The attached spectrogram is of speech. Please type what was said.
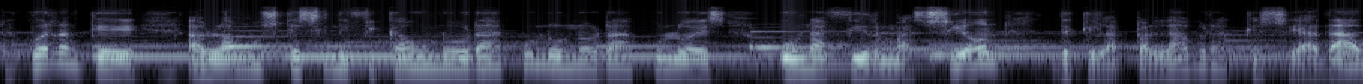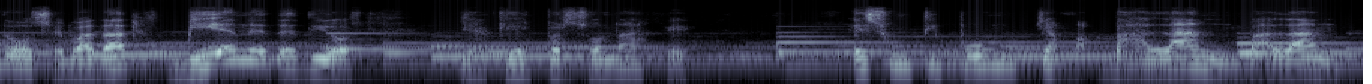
Recuerdan que hablamos qué significa un oráculo. Un oráculo es una afirmación de que la palabra que se ha dado o se va a dar viene de Dios. Y aquí el personaje es un tipo, un llama Balán, Balán,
